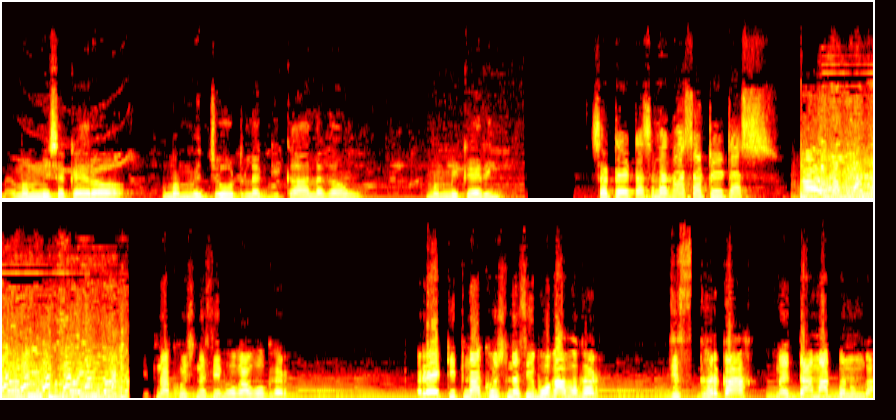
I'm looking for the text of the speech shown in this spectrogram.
मैं मम्मी से कह रहा हूँ मम्मी चोट लगी कहा लगाऊँ? मम्मी कह रही स्टेटस लगा स्टेटस कितना खुश नसीब होगा वो घर। अरे कितना खुश नसीब होगा वो घर। जिस घर का मैं दामाद बनूँगा।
